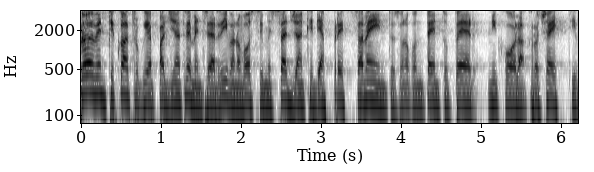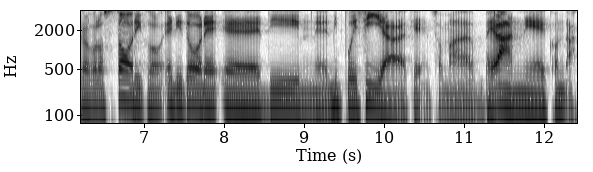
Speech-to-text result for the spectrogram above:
9.24 qui a pagina 3 mentre arrivano i vostri messaggi anche di apprezzamento. Sono contento per Nicola Crocetti proprio lo storico editore eh, di, eh, di, poesia che insomma per anni con, ha,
